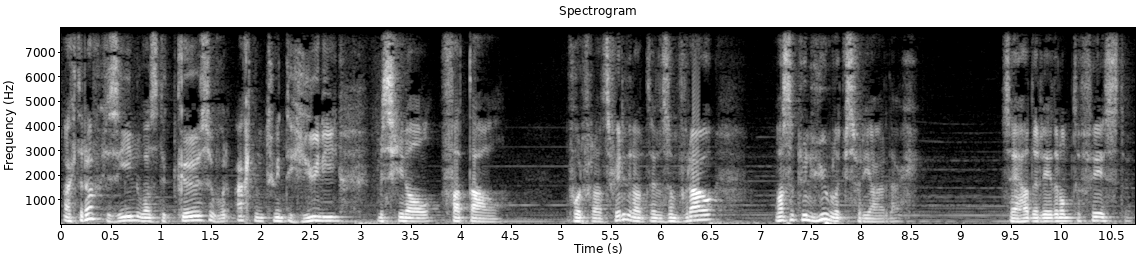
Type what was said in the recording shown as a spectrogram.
Achteraf gezien was de keuze voor 28 juni misschien al fataal. Voor Frans Ferdinand en zijn vrouw was het hun huwelijksverjaardag. Zij hadden reden om te feesten.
